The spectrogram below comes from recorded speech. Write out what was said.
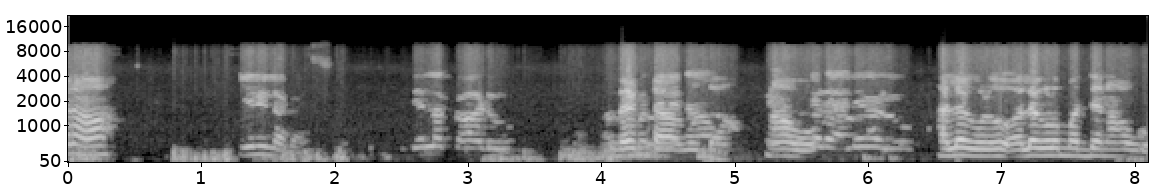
ಏನೋ? ಏನಿಲ್ಲ guys. ಇದೆಲ್ಲ ಕಾಡು. ಬೆಟ್ಟ ಗುಡ್ಡ ನಾವು. ಅಲೆಗಳು. ಅಲೆಗಳು ಅಲೆಗಳು ಮಧ್ಯೆ ನಾವು.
